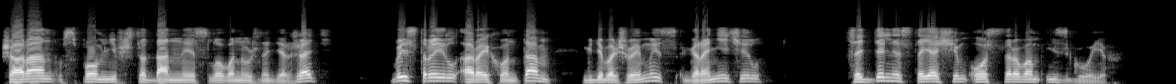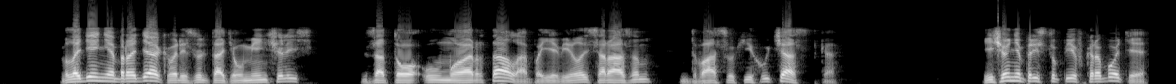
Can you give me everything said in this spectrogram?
Шаран, вспомнив, что данное слово нужно держать, выстроил Арайхон там, где Большой мыс граничил с отдельно стоящим островом изгоев. Владения бродяг в результате уменьшились, зато у Муартала появилось разом два сухих участка. Еще не приступив к работе,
